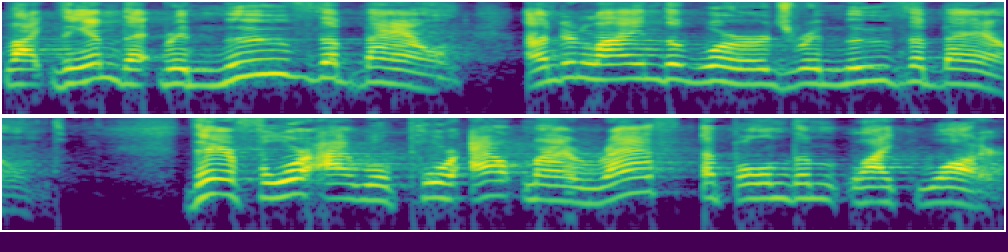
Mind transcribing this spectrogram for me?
like them that remove the bound. Underline the words, remove the bound. Therefore, I will pour out my wrath upon them like water.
